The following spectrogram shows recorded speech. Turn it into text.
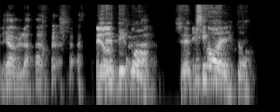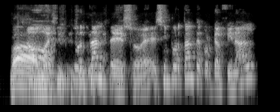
Ni hablar. Pero, Se picó, se Es picó impor- esto. No, Vamos. es importante eso, ¿eh? Es importante porque al final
